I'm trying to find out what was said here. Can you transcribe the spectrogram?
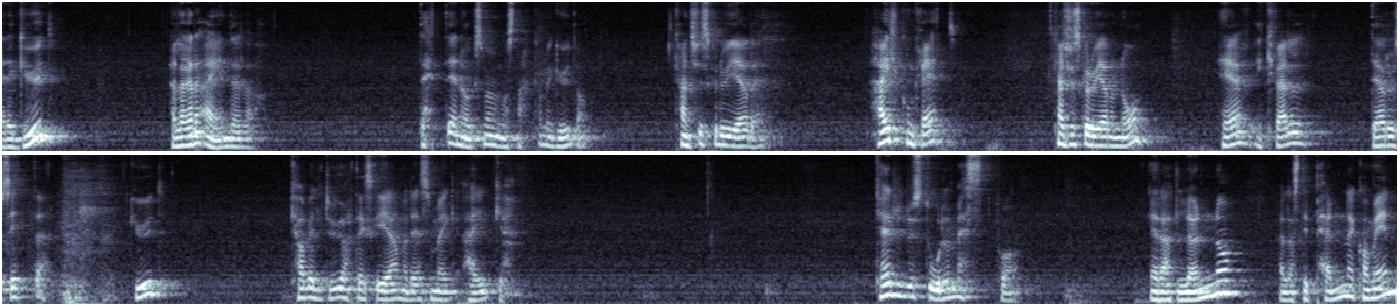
Er det Gud, eller er det eiendeler? Dette er noe som vi må snakke med Gud om. Kanskje skal du gjøre det. Helt konkret. Kanskje skal du gjøre det nå, her i kveld, der du sitter. Gud, hva vil du at jeg skal gjøre med det som jeg eier? Hva er det du stoler mest på? Er det at lønna eller stipendet kommer inn,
